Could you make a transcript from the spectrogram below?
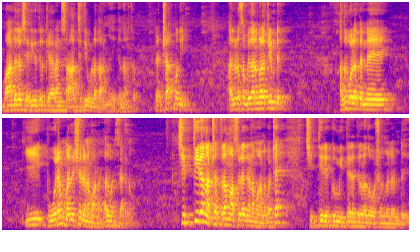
ബാധകൾ ശരീരത്തിൽ കയറാൻ സാധ്യതയുള്ളതാണ് എന്നർത്ഥം. രക്ഷ മതി. അതിനുള്ള സംവിധാനങ്ങളൊക്കെ ഉണ്ട്. അതുപോലെ തന്നെ ഈ പൂരം മനുഷ്യഗണമാണ് അത് മനസ്സിലാക്കണം. ചിത്തിര നക്ഷത്രം അസുരഗണമാണ് പക്ഷേ ചിത്തിരക്കും ഇത്തരത്തിലുള്ള ദോഷങ്ങളുണ്ട്.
